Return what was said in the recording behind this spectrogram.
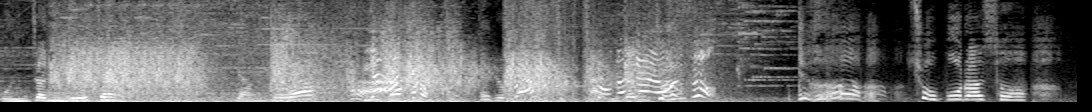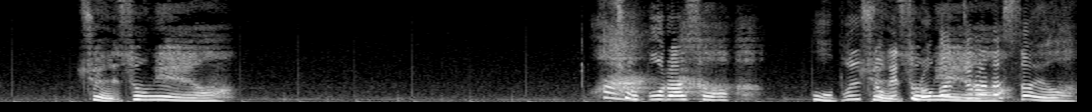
운전 예정. 양보야, 데려가. 안전 준수. 초보라서 죄송해요. 초보라서 5분 속에 들어간 줄 알았어요.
